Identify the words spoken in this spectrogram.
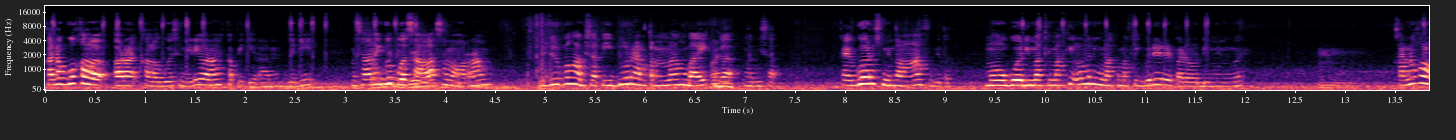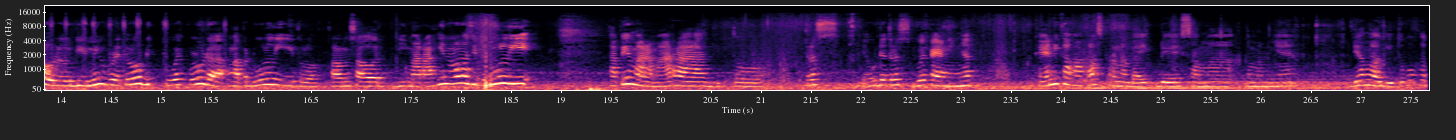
karena gue kalau orang kalau gue sendiri orangnya kepikiran. Jadi misalnya gue buat juga. salah sama orang jujur gue nggak bisa tidur yang tenang baik nggak nggak bisa. Kayak gue harus minta maaf gitu. Mau gue dimaki-maki lo mending maki-maki gue deh daripada lo diemin gue. Hmm. karena kalau udah diemin berarti lo udah cuek lo udah nggak peduli gitu loh. Kalau misalnya lo dimarahin lo masih peduli. Tapi marah-marah gitu terus ya udah terus gue kayak nginget kayak ini kakak kelas pernah baik deh sama temennya. Dia nggak gitu kok ke,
